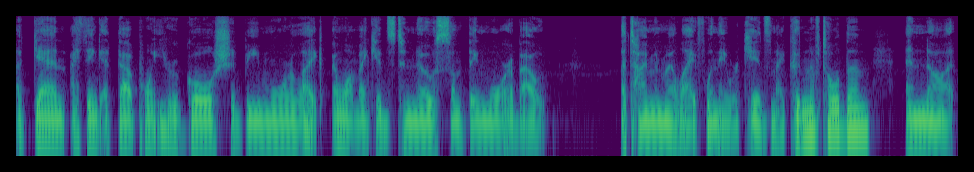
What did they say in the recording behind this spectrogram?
again, I think at that point, your goal should be more like, I want my kids to know something more about a time in my life when they were kids and I couldn't have told them, and not,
